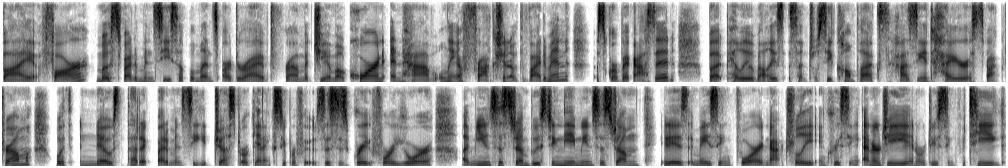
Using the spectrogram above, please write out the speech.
by far. Most vitamin C supplements are derived from GMO corn and have only a fraction of the vitamin, ascorbic acid, but Paleovalley's Essential C complex has the entire spectrum with no synthetic vitamin C, just organic superfoods. This is great for your immune system, boosting the immune system. It is amazing for naturally increasing energy and reducing fatigue.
